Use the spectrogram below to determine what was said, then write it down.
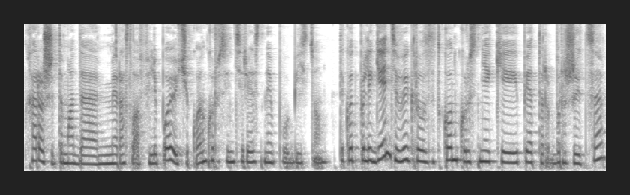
хороший тамада Мирослав Филиппович и конкурсы интересные по убийствам. Так вот, по легенде выиграл этот конкурс некий Петр Бржица.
